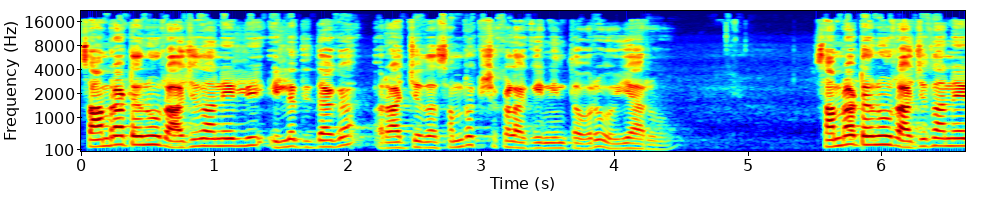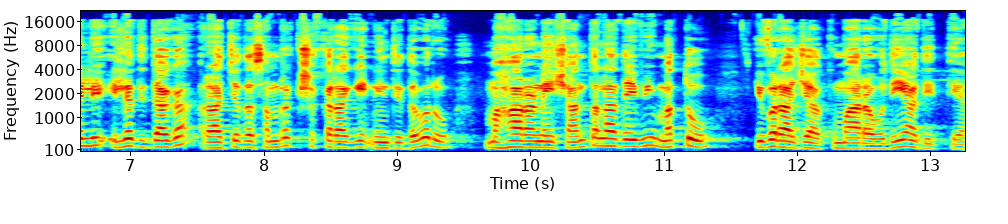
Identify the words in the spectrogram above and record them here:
ಸಾಮ್ರಾಟನು ರಾಜಧಾನಿಯಲ್ಲಿ ಇಲ್ಲದಿದ್ದಾಗ ರಾಜ್ಯದ ಸಂರಕ್ಷಕಳಾಗಿ ನಿಂತವರು ಯಾರು? ಸಾಮ್ರಾಟನು ರಾಜಧಾನಿಯಲ್ಲಿ ಇಲ್ಲದಿದ್ದಾಗ ರಾಜ್ಯದ ಸಂರಕ್ಷಕರಾಗಿ ನಿಂತಿದ್ದವರು ಮಹಾರಾಣಿ ಶಾಂತಲಾದೇವಿ ಮತ್ತು ಯುವರಾಜ ಕುಮಾರ ಉದಯಾದಿತ್ಯ.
